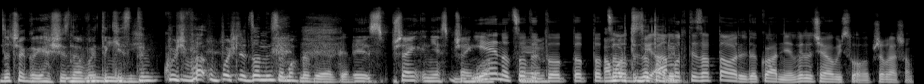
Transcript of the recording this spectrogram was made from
Dlaczego ja się znam, Wojtek? Jestem kuźwa upośledzony samochód. No wiem, wiem. Y, Sprzęg... Nie sprzęgło. Nie, no co ty, to, to, to co? Amortyzatory. Amortyzatory, dokładnie. Wyleciało mi słowo, przepraszam.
